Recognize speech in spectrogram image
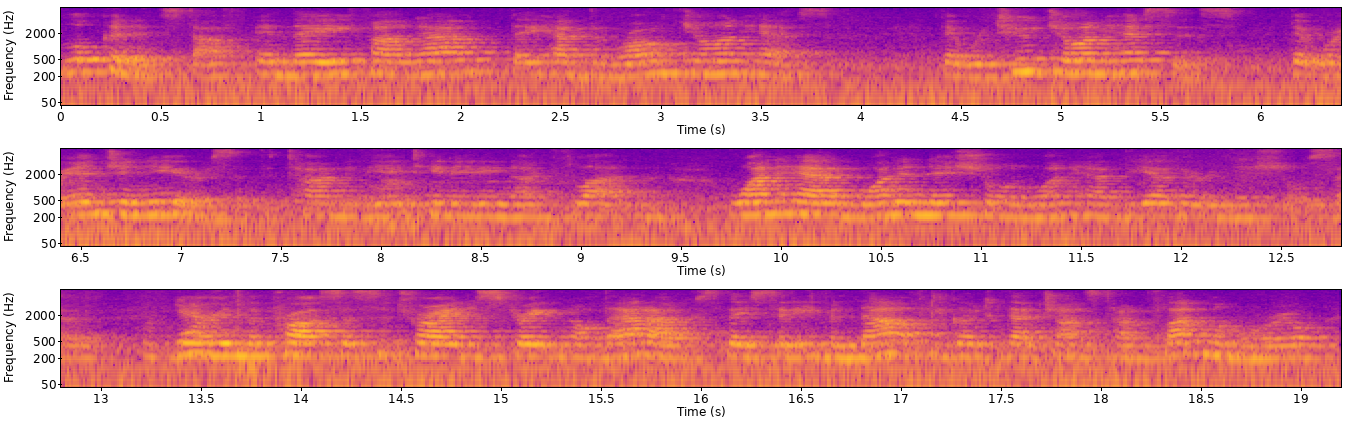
looking at stuff, and they found out they had the wrong John Hess. There were two John Hesses that were engineers at the time of the 1889 flood. One had one initial and one had the other initial, so mm-hmm. we're in the process of trying to straighten all that out, because they said even now, if you go to that Johnstown Flood Memorial,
